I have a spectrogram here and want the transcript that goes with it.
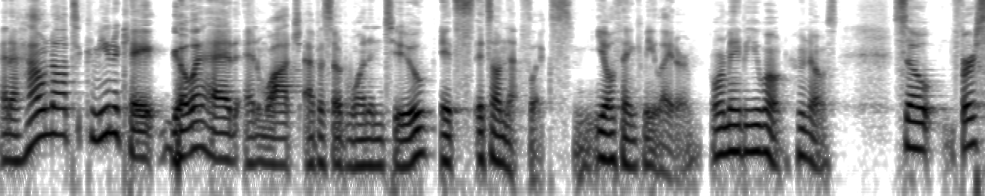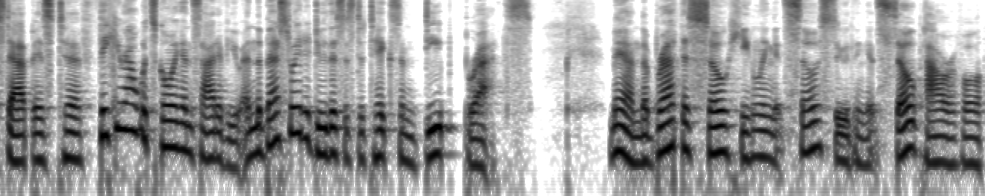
and a how not to communicate, go ahead and watch episode one and two. It's, it's on Netflix. You'll thank me later. Or maybe you won't. Who knows? So first step is to figure out what's going inside of you. And the best way to do this is to take some deep breaths man, the breath is so healing. It's so soothing. It's so powerful.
